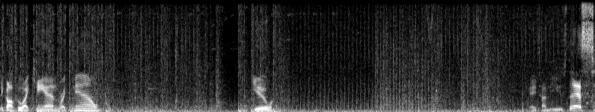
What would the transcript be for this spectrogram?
Take off who I can right now. Got you. Okay, time to use this.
